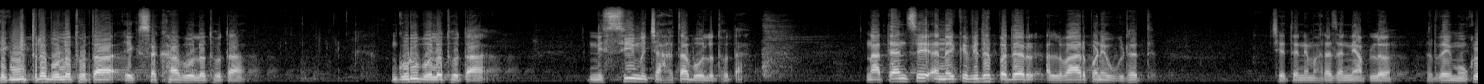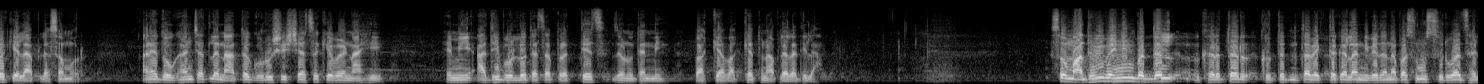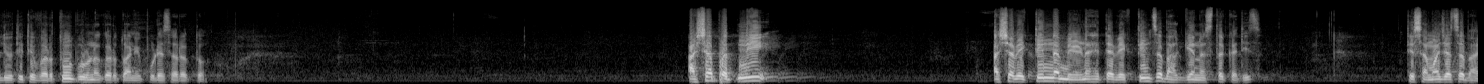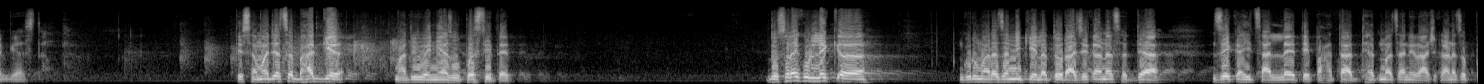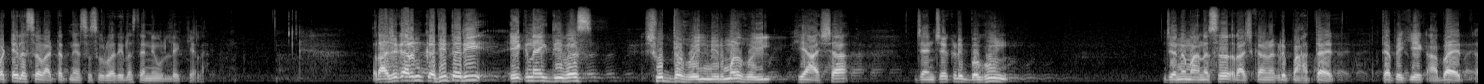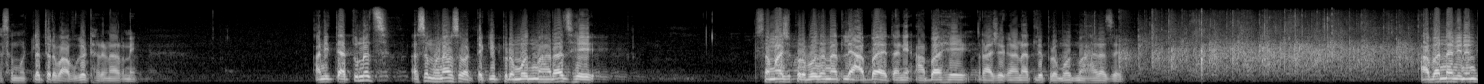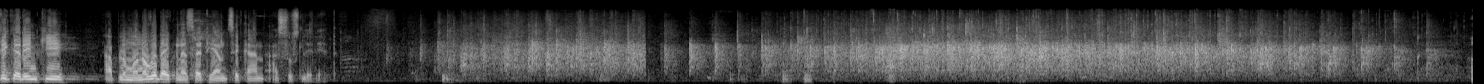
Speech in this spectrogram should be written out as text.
एक मित्र बोलत होता एक सखा बोलत होता गुरु बोलत होता निस्सीम चाहता बोलत होता. नात्यांचे अनेकविध पदर अलवारपणे उघडत चैतन्य महाराजांनी आपलं हृदय मोकळं केलं आपल्यासमोर आणि दोघांच्यातलं नातं गुरु शिष्याचं केवळ नाही हे मी आधी बोललो त्याचा प्रत्ययच जणू त्यांनी वाक्या वाक्यातून आपल्याला दिला. सो माधवी बहिणींबद्दल खरं तर कृतज्ञता व्यक्त करायला निवेदनापासूनच सुरुवात झाली होती. ते वर्तुळ पूर्ण करतो आणि पुढे सरकतो. अशा पत्नी अशा व्यक्तींना मिळणं हे त्या व्यक्तींचं भाग्य नसतं कधीच. ते समाजाचं भाग्य असतं. ते समाजाचं भाग्य माधवी बहिणी आज उपस्थित आहेत. दुसरा एक उल्लेख गुरु महाराजांनी केला तो राजकारणात सध्या जे काही चाललंय ते पाहता अध्यात्माचं आणि राजकारणाचं पटेल असं वाटत नाही असं सुरुवातीलाच त्यांनी उल्लेख केला. राजकारण कधीतरी एक ना एक दिवस शुद्ध होईल निर्मळ होईल ही आशा ज्यांच्याकडे बघून जनमानस राजकारणाकडे पाहतायत त्यापैकी एक आबा आहेत असं म्हटलं तर वावगं ठरणार नाही. आणि त्यातूनच असं म्हणावंसं वाटतं की प्रमोद महाराज हे समाज प्रबोधनातले आबा आहेत आणि आबा हे राजकारणातले प्रमोद महाराज आहेत. आबांना विनंती करेन की आपलं मनोगत ऐकण्यासाठी आमचे कान आसुसलेले आहेत.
